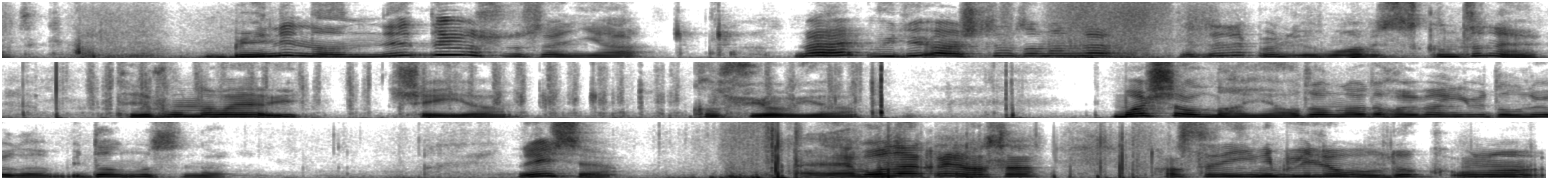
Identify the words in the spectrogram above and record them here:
artık. Beni ne diyorsun sen ya? Ben hep videoyu açtığım zamanlar neden hep ölüyorum abi sıkıntı ne? Telefonla baya bir şey ya. Kasıyor ya. Maşallah ya adamlar da hayvan gibi dalıyorlar. Bir dalmasınlar. Neyse. Ee, bu arkadaşlar hasta, hastanın yeni bir ile bulduk. Onu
